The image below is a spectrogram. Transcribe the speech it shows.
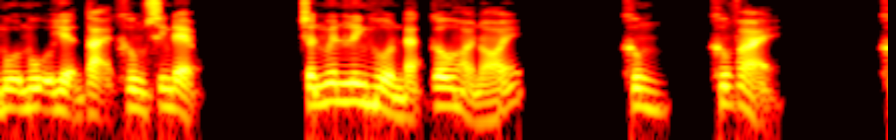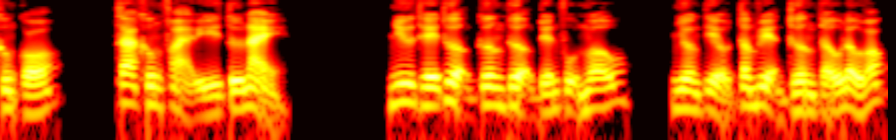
mụ mụ hiện tại không xinh đẹp. Trần nguyên linh hồn đặt câu hỏi nói, không không phải. Không có, ta không phải ý tứ này. Như thế thượng cương thượng tuyến phụ mẫu, nhường tiểu tâm viện thương tấu đầu góc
